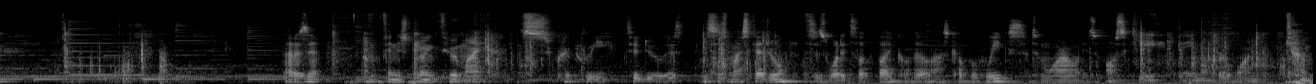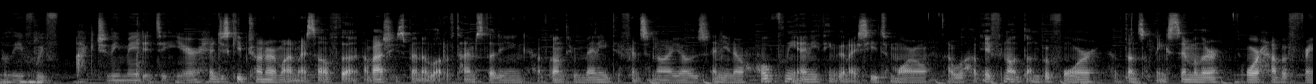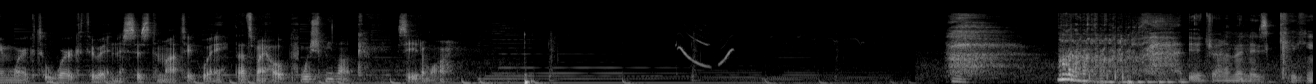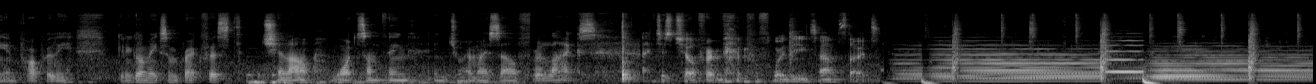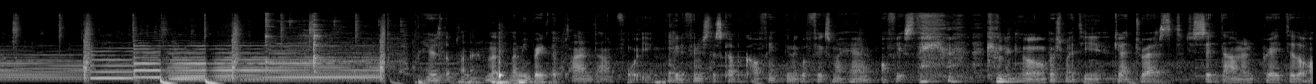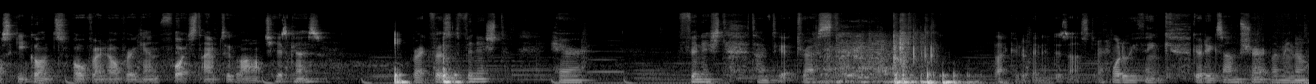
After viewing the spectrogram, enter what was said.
That is it. I'm finished going through my scriptly to-do list. This is my schedule. This is what it's looked like over the last couple of weeks. Tomorrow is OSCE day number one. Can't believe we've actually made it to here. I just keep trying to remind myself that I've actually spent a lot of time studying. I've gone through many different scenarios and you know, hopefully anything that I see tomorrow, I will have, if not done before, have done something similar or have a framework to work through it in a systematic way. That's my hope. Wish me luck. See you tomorrow. the adrenaline is kicking in properly. I'm gonna go make some breakfast, chill out, watch something, enjoy myself, relax, and just chill for a bit before the exam starts. Plan. Let, let me break the plan down for you. I'm gonna finish this cup of coffee. I'm gonna go fix my hair, obviously. gonna go brush my teeth, get dressed, just sit down and pray to the OSCE gods over and over again before it's time to go out. Cheers, guys. Breakfast finished, hair finished, time to get dressed. That could have been a disaster. What do we think? Good exam shirt? Let me know.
